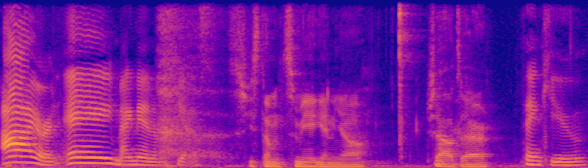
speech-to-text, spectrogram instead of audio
I or an A? Magnanimous. Yes. She stumped to me again, y'all. Shout out to her. Thank you.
